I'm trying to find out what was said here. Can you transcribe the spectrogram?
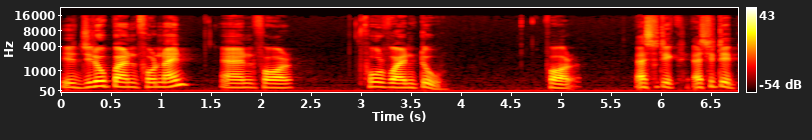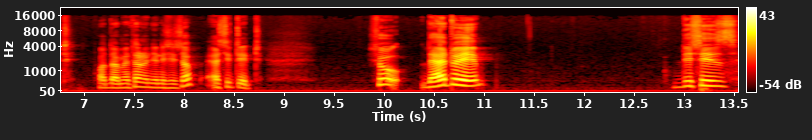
is 0.49 and for 4.2 for acetic acetate for the methanogenesis of acetate. So, that way this is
